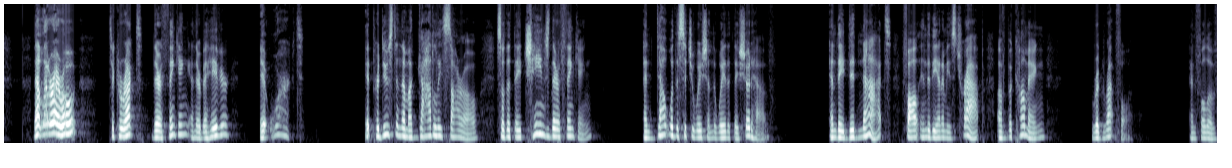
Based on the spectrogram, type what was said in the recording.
that letter I wrote to correct their thinking and their behavior, it worked. It produced in them a godly sorrow so that they changed their thinking and dealt with the situation the way that they should have. And they did not fall into the enemy's trap of becoming regretful and full of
